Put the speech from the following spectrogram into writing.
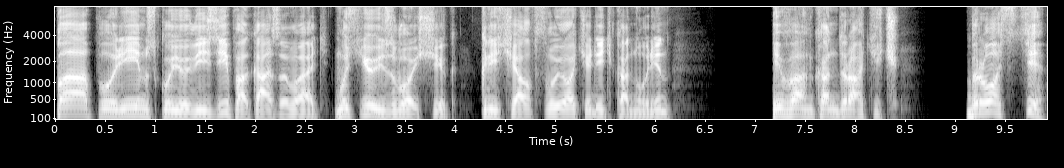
«Папу римскую вези показывать, мусью извозчик!» — кричал в свою очередь Конурин. «Иван Кондратич, бросьте!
